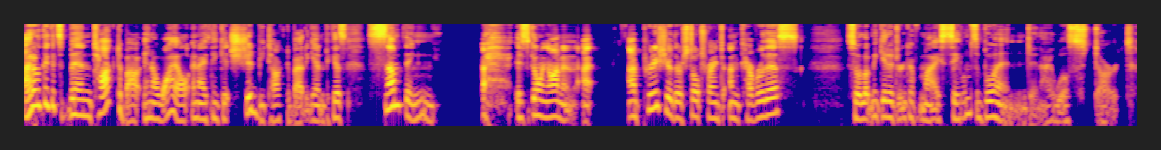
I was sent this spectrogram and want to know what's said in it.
I don't think it's been talked about in a while. And I think it should be talked about again because something is going on. And I, I'm pretty sure they're still trying to uncover this. So let me get a drink of my Salem's blend and I will start.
